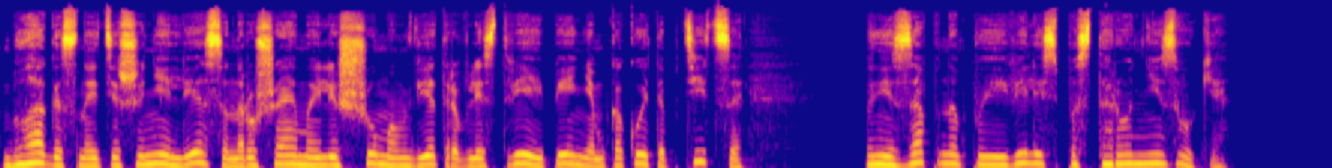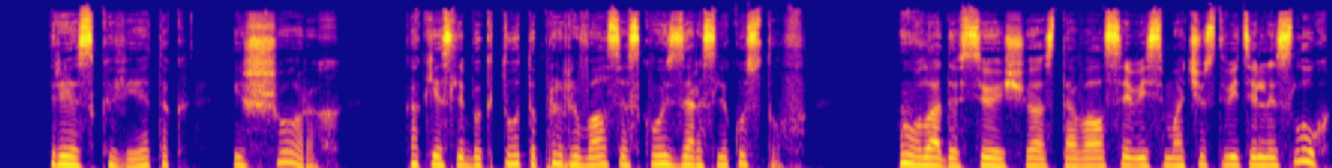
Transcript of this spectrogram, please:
благостной тишине леса, нарушаемой лишь шумом ветра в листве и пением какой-то птицы — внезапно появились посторонние звуки. Треск веток и шорох, как если бы кто-то прорывался сквозь заросли кустов. У Влада все еще оставался весьма чувствительный слух,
